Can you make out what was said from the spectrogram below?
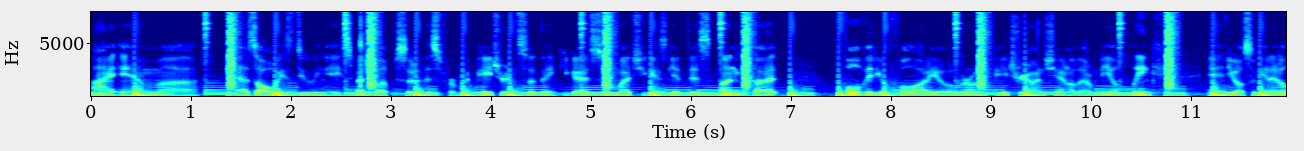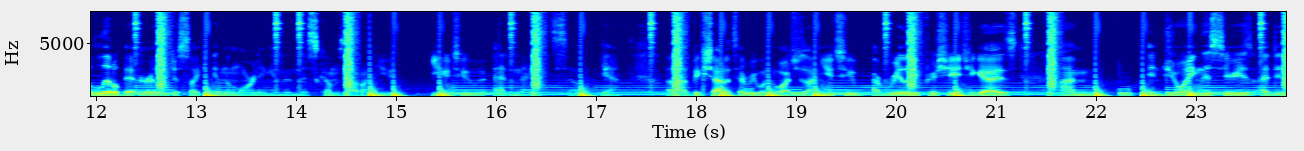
I am, uh, as always, doing a special episode of this for my patrons, so thank you guys so much. You guys get this uncut, full video, full audio over on the Patreon channel. There'll be a link, and you also get it a little bit early, just like in the morning, and then this comes out on YouTube at night. So. Uh, big shout out to everyone who watches on YouTube. I really appreciate you guys. I'm enjoying this series. I did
